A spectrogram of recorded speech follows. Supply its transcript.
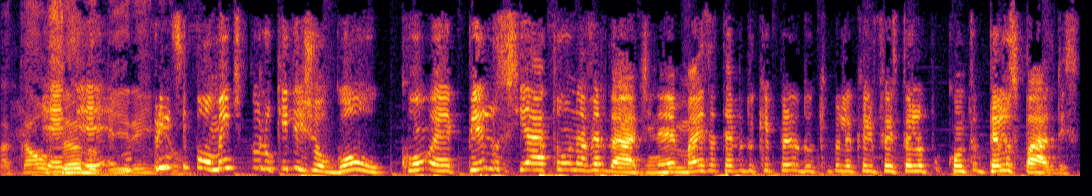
Tá causando É, é, Bira, hein, principalmente pelo que ele jogou com, é, pelo Seattle, na verdade, né? Mais até do que, pelo- do que pelo que ele fez pelo, contra- pelos padres.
